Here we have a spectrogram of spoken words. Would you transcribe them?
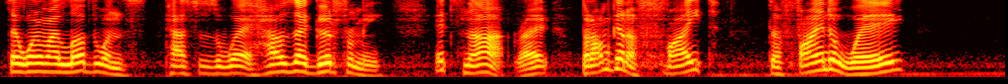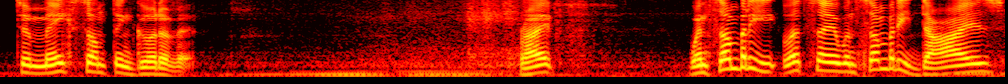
Say one of my loved ones passes away. How is that good for me? It's not, right? But I'm going to fight to find a way to make something good of it. Right? When somebody, let's say, when somebody dies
